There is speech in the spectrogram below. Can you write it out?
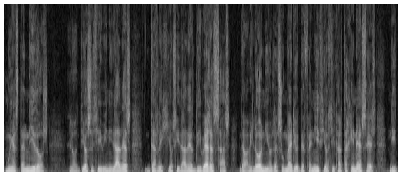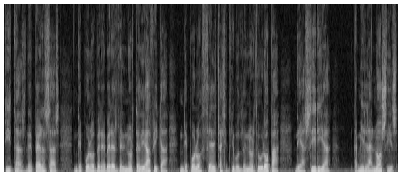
muy extendidos, los dioses y divinidades de religiosidades diversas, de babilonios, de sumerios, de fenicios y cartagineses, de hititas, de persas, de pueblos bereberes del norte de África, de pueblos celtas y tribus del norte de Europa, de Asiria, también la gnosis,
